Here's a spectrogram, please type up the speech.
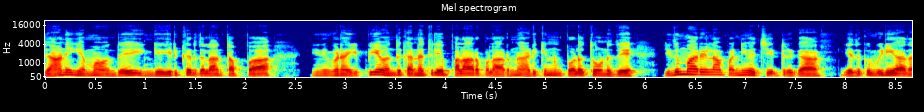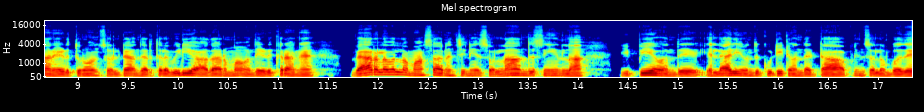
ஜானகி அம்மா வந்து இங்கே இருக்கிறதெல்லாம் தப்பாக இவனை இப்பயே வந்து கன்னத்திலே பலார பலார்ன்னு அடிக்கணும் போல தோணுது. இது மாதிரிலாம் பண்ணி வச்சிட்டு இருக்கா? எதுக்கும் வீடியோ ஆதாரம் எடுத்துருவோம்னு சொல்லிட்டு அந்த இடத்துல வீடியோ ஆதாரமாக வந்து எடுக்கிறாங்க வேற லெவலில் மாஸா இருந்துச்சுன்னே சொல்லலாம் அந்த சீன்லாம். இப்பயே வந்து எல்லாரையும் வந்து கூட்டிகிட்டு வந்துட்டா அப்படின்னு சொல்லும்போது,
